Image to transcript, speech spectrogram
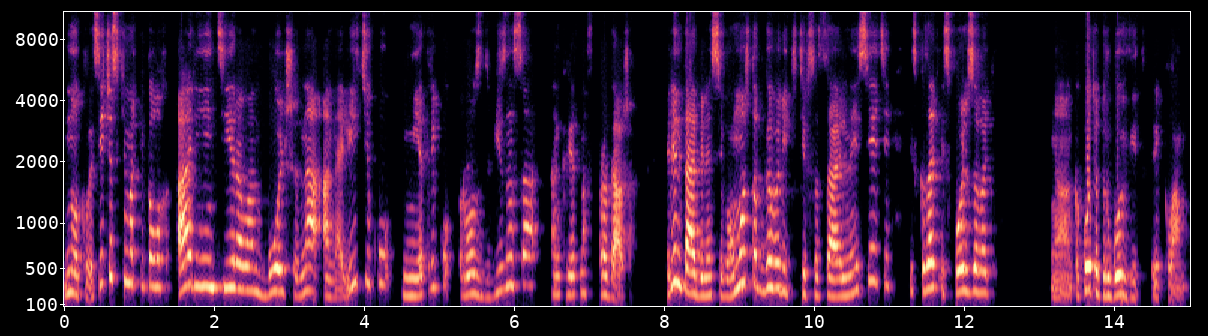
но классический маркетолог ориентирован больше на аналитику, метрику, рост бизнеса конкретно в продажах. Рентабельность его может отговорить идти в социальные сети и сказать использовать а, какой-то другой вид рекламы.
